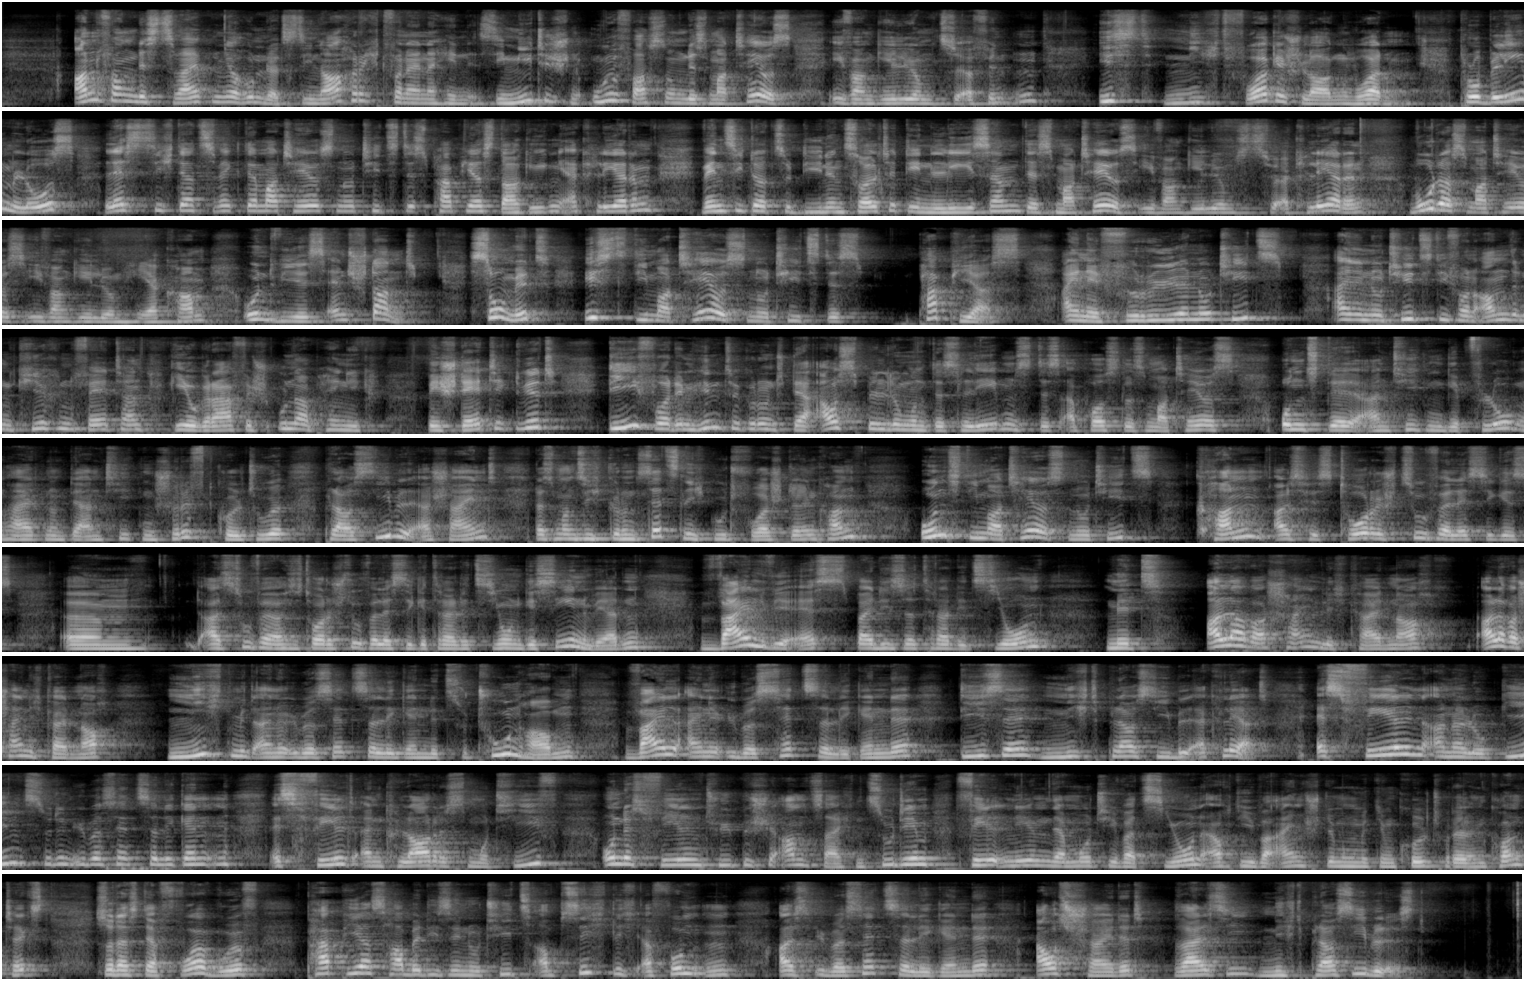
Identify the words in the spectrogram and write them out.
Anfang des zweiten Jahrhunderts die Nachricht von einer semitischen Urfassung des Matthäus-Evangelium zu erfinden, ist nicht vorgeschlagen worden. Problemlos lässt sich der Zweck der Matthäus-Notiz des Papiers dagegen erklären, wenn sie dazu dienen sollte, den Lesern des Matthäus-Evangeliums zu erklären, wo das Matthäus-Evangelium herkam und wie es entstand. Somit ist die Matthäus-Notiz des Papias eine frühe Notiz, eine Notiz, die von anderen Kirchenvätern geografisch unabhängig bestätigt wird, die vor dem Hintergrund der Ausbildung und des Lebens des Apostels Matthäus und der antiken Gepflogenheiten und der antiken Schriftkultur plausibel erscheint, dass man sich grundsätzlich gut vorstellen kann. Und die Matthäus-Notiz kann als historisch zuverlässiges ähm, als historisch zuverlässige Tradition gesehen werden, weil wir es bei dieser Tradition mit aller Wahrscheinlichkeit nach, aller Wahrscheinlichkeit nach nicht mit einer Übersetzerlegende zu tun haben, weil eine Übersetzerlegende diese nicht plausibel erklärt. Es fehlen Analogien zu den Übersetzerlegenden, es fehlt ein klares Motiv und es fehlen typische Anzeichen. Zudem fehlt neben der Motivation auch die Übereinstimmung mit dem kulturellen Kontext, sodass der Vorwurf, Papias habe diese Notiz absichtlich erfunden als Übersetzerlegende ausscheidet, weil sie nicht plausibel ist.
